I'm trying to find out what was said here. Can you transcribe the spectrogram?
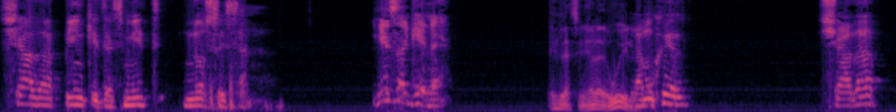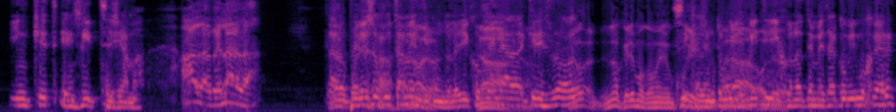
Shada Pinkett Smith no cesan. ¿Y esa quién es? Es la señora de Will. La mujer, Shada Pinkett Smith se llama. Ah, la velada. Claro, La por eso justamente no, cuando le dijo no, pelada a. Chris Rock, No, no queremos comer un se juicio. calentó Will Smith y dijo, no te metas con mi mujer.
